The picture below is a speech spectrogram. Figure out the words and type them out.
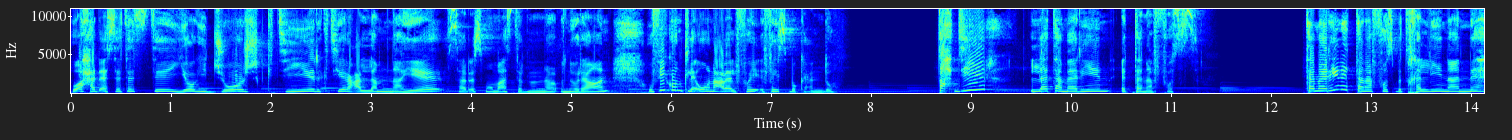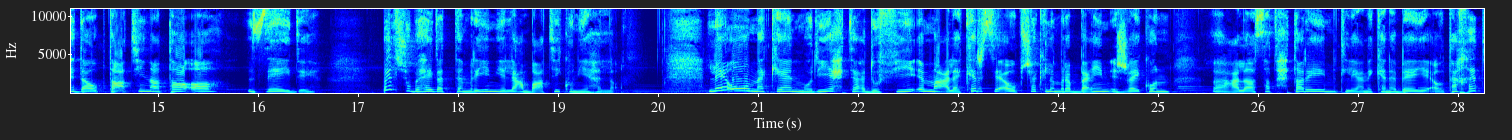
وأحد أساتذتي يوغي جورج كتير كتير علمنا إياه صار اسمه ماستر نوران وفيكم تلاقون على الفيسبوك عنده. تحضير لتمارين التنفس. تمارين التنفس بتخلينا نهدى وبتعطينا طاقة زايدة. بلشوا بهيدا التمرين يلي عم بعطيكم إياه هلأ. لاقوا مكان مريح تقعدوا فيه إما على كرسي أو بشكل مربعين إجريكم آه، على سطح طري مثل يعني كنباية أو تخت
